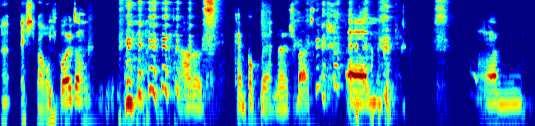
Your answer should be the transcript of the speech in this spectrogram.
äh, echt, warum? Ich wollte, keine Ahnung, kein Bock mehr, nein, Spaß. Ähm, ähm,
